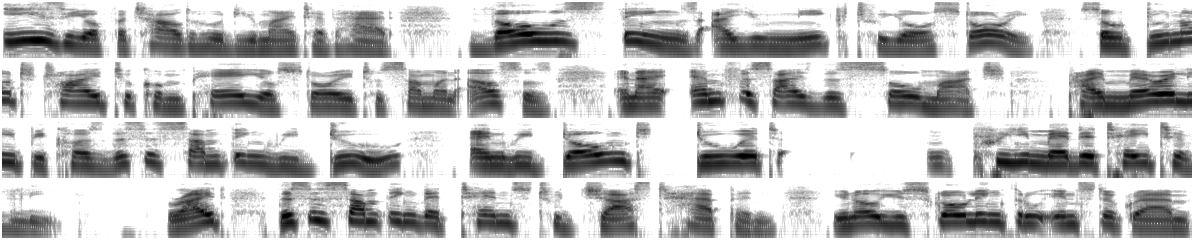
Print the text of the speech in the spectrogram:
easy of a childhood you might have had those things are unique to your story. So do not try to compare your story to someone else's and I emphasize this so much primarily because this is something we do and we don't do it premeditatively right? This is something that tends to just happen. You know, you're scrolling through Instagram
